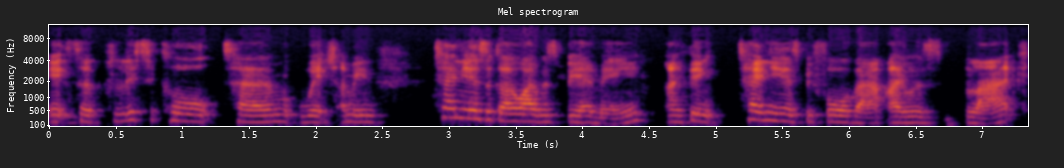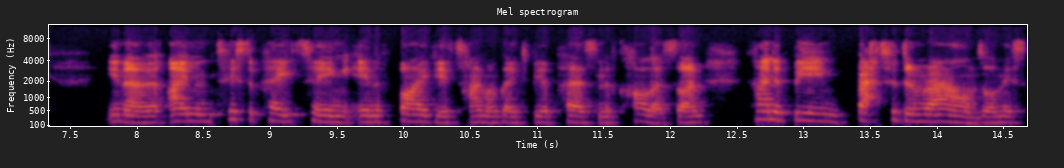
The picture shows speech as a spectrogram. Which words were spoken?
It's a political term, which, I mean, 10 years ago, I was BME. I think 10 years before that, I was Black. You know, I'm anticipating in a five year time, I'm going to be a person of color. So I'm kind of being battered around on this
